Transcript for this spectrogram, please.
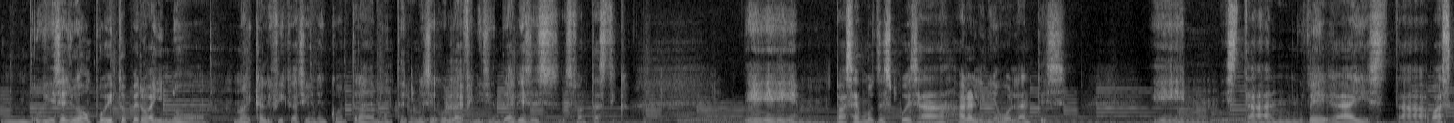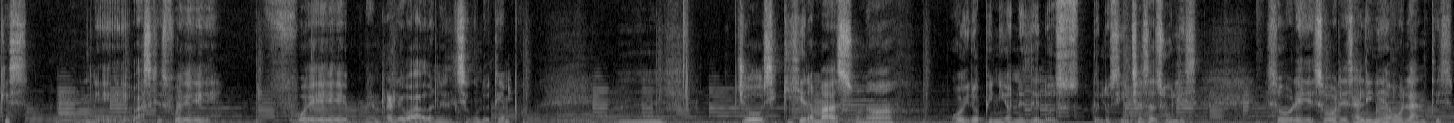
mm, hubiese ayudado un poquito, pero ahí no, no hay calificación en contra de Montero en ese gol. La definición de Arias es, fantástica. Eh, pasemos después a, la línea de volantes. Eh, están Vega y está Vázquez. Eh, Vázquez fue, fue relevado en el segundo tiempo. Mm, yo sí quisiera más una, oír opiniones de los, de los hinchas azules sobre, sobre esa línea de volantes.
